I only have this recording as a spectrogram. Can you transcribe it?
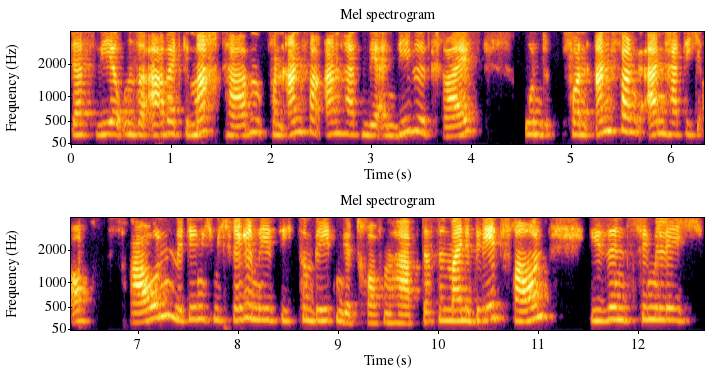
dass wir unsere Arbeit gemacht haben. Von Anfang an hatten wir einen Bibelkreis und von Anfang an hatte ich auch Frauen, mit denen ich mich regelmäßig zum Beten getroffen habe. Das sind meine Betfrauen, die sind ziemlich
